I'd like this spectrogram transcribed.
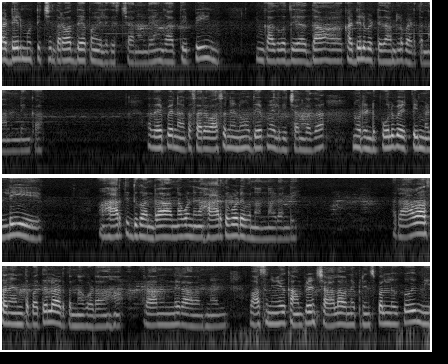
కడ్డీలు ముట్టించిన తర్వాత దీపం వెలిగించానండి. ఇంకా తిప్పి ఇంకా అది కొద్దిగా దా కడ్డీలు పెట్టి దాంట్లో పెడుతున్నానండి ఇంకా. అది అయిపోయినాక సరే వాసు నేను దీపం వెలిగించాను కదా నువ్వు రెండు పూలు పెట్టి మళ్ళీ హారతి ఇద్దుగాని రా అన్న కూడా నేను హారతి కూడా ఇవ్వను అన్నాడండి. రావాసని ఎంత బతిలాడుతున్నా కూడా ఆహా, రానండి రానంటున్నాడు. వాసుని మీద కంప్లైంట్స్ చాలా ఉన్నాయి. ప్రిన్సిపల్ నీ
